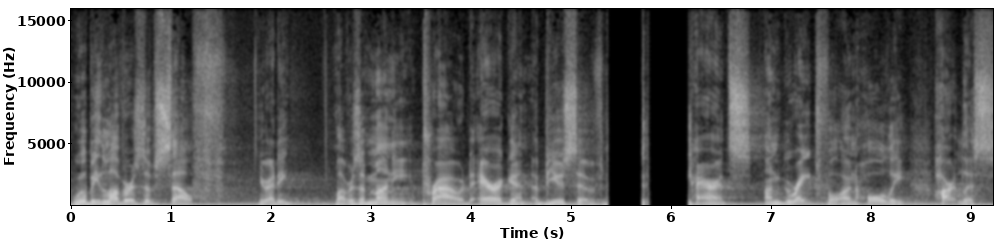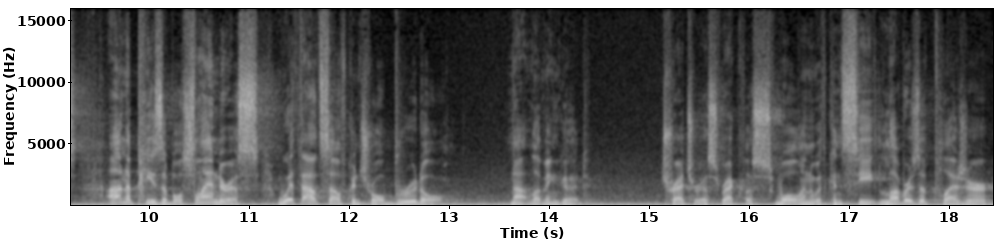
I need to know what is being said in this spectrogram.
will be lovers of self. You ready? Lovers of money, proud, arrogant, abusive parents, ungrateful, unholy, heartless, unappeasable, slanderous, without self control, brutal, not loving good, treacherous, reckless, swollen with conceit, lovers of pleasure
